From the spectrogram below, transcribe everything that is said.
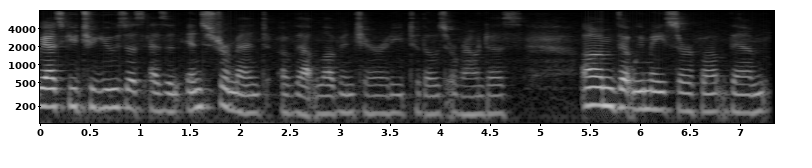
We ask you to use us as an instrument of that love and charity to those around us, um, that we may serve them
